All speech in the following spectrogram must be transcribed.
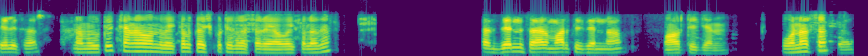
ಹೇಳಿ ಸರ್. ನಮ್ಮ ಯೂಟ್ಯೂಬ್ ಚಾನಲ್ ಒಂದು ವೆಹಿಕಲ್ ಕಳಿಸ್ಕೊಟ್ಟಿದ್ರೆ ಸರ್ ಯಾವ ವೆಹಿಕಲ್ ಅದು? Sir Zen sir Maruti Zen Maruti Zen owner sir? Sir.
